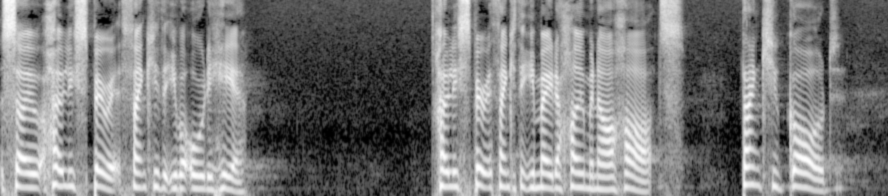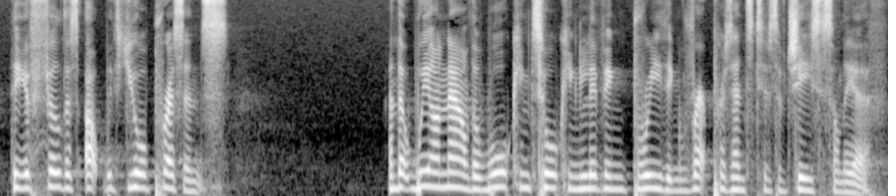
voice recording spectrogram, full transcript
So, Holy Spirit, thank you that you are already here. Holy Spirit, thank you that you made a home in our hearts. Thank you, God, that you've filled us up with your presence and that we are now the walking, talking, living, breathing representatives of Jesus on the earth.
